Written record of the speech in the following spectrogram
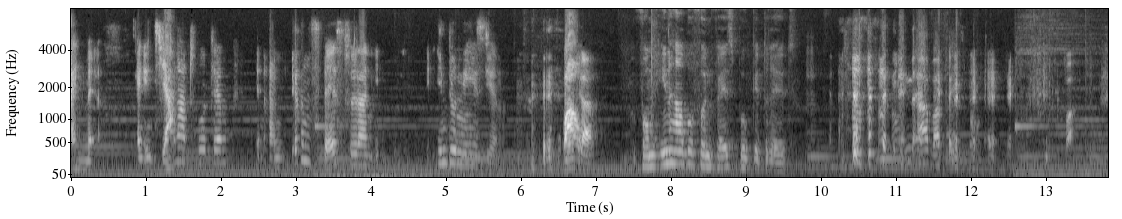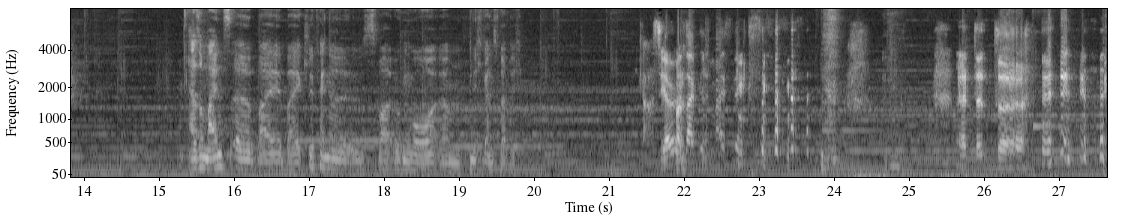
Ein, ein Indianer-Totem in einem irren Space-Thriller in, in Indonesien. Wow. Ja. Vom Inhaber von Facebook gedreht. Aber Facebook. Super. Also meins äh, bei, bei Cliffhanger es war irgendwo ähm, nicht ganz fertig. Ja, Ja, sieht man. sagt, ich weiß nichts. Äh, äh,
